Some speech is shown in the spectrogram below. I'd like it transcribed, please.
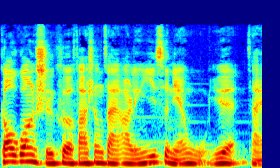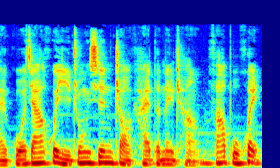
高光时刻发生在二零一四年五月，在国家会议中心召开的那场发布会。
